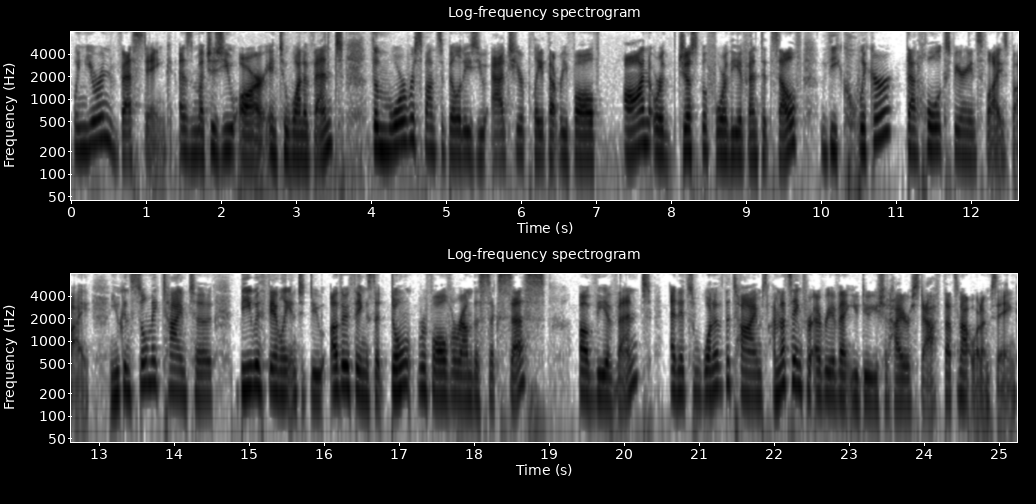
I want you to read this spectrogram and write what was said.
when you're investing as much as you are into one event, the more responsibilities you add to your plate that revolve on or just before the event itself, the quicker that whole experience flies by. You can still make time to be with family and to do other things that don't revolve around the success of the event and it's one of the times, I'm not saying for every event you do, you should hire staff. That's not what I'm saying.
